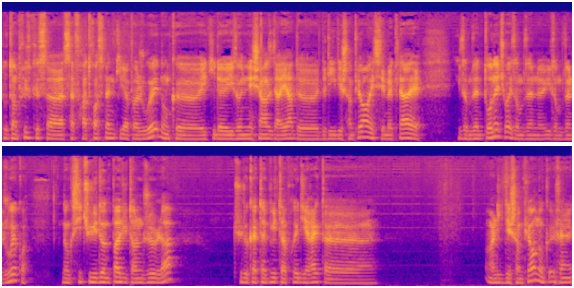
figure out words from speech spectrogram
D'autant plus que ça, fera trois semaines qu'il n'a pas joué, donc, et qu'ils ont une échéance derrière de, Ligue des Champions. Et ces mecs-là, eh, ils ont besoin de tourner, tu vois, ils ont besoin ils ont besoin de jouer, quoi. Donc, si tu lui donnes pas du temps de jeu là, tu le catapultes après direct. euh, en Ligue des Champions. Donc, enfin,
